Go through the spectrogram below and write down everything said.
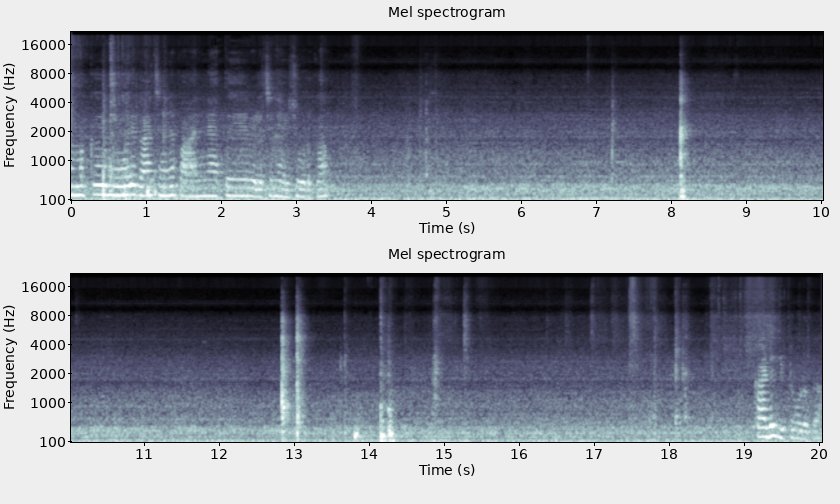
നമുക്ക് മോര് കാച്ചതിന് പാലിനകത്ത് വെളിച്ചെണ്ണ ഒഴിച്ചു കൊടുക്കാം. കടുകിട്ട് കൊടുക്കുക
